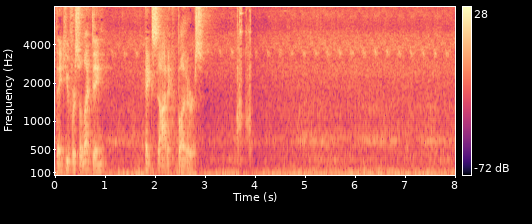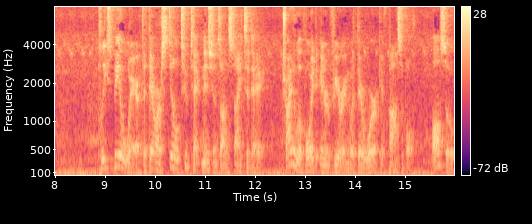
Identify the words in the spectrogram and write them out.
Thank you for selecting Exotic Butters. Please be aware that there are still two technicians on site today. Try to avoid interfering with their work if possible. Also,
